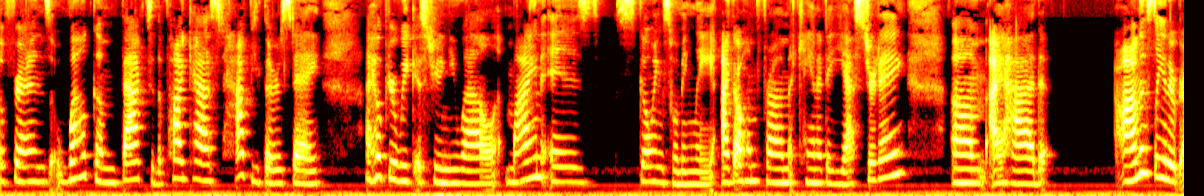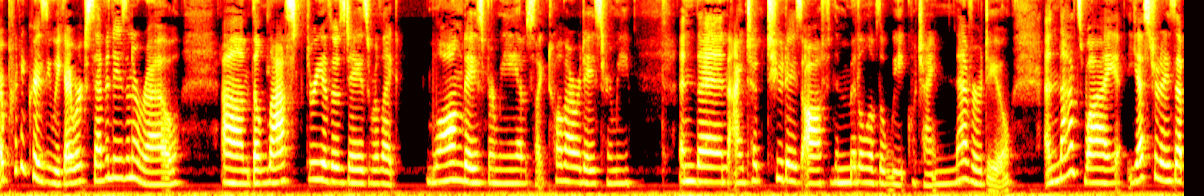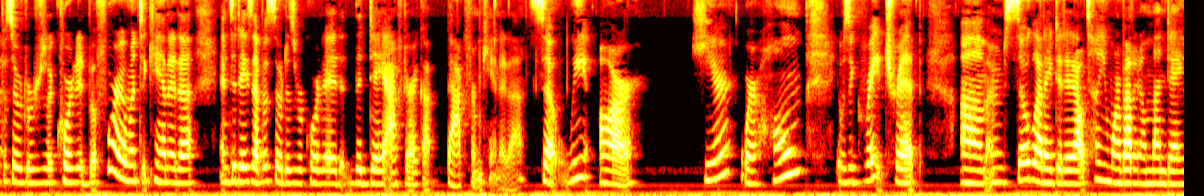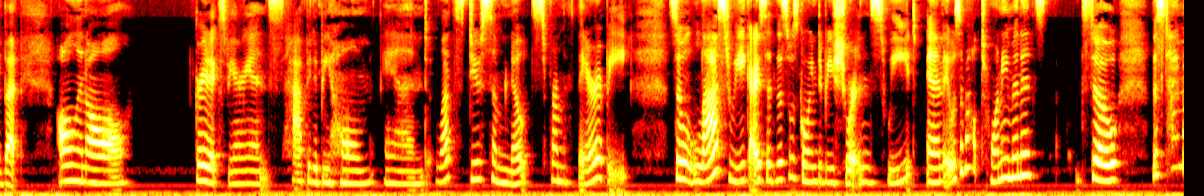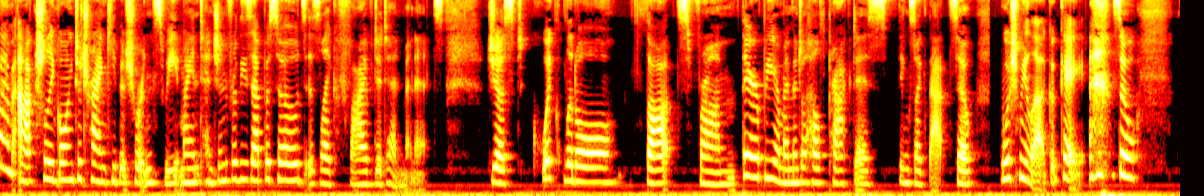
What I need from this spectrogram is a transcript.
Hello, friends. Welcome back to the podcast. Happy Thursday. I hope your week is treating you well. Mine is going swimmingly. I got home from Canada yesterday. Um, I had honestly a, pretty crazy week. I worked seven days in a row. Um, the last three of those days were like long days for me. It was like 12 hour days for me. And then I took two days off in the middle of the week, which I never do. And that's why yesterday's episode was recorded before I went to Canada, and today's episode is recorded the day after I got back from Canada. So we are here, we're home. It was a great trip. Um, I'm so glad I did it. I'll tell you more about it on Monday, but all in all, great experience. Happy to be home. And let's do some notes from therapy. So last week I said this was going to be short and sweet, and it was about 20 minutes. So this time I'm actually going to try and keep it short and sweet. My intention for these episodes is like five to 10 minutes. Just quick little thoughts from therapy or my mental health practice, things like that. So wish me luck. Okay. so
